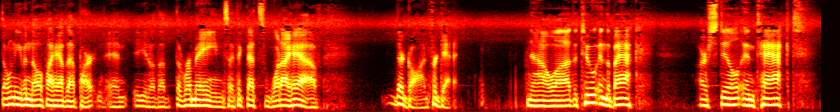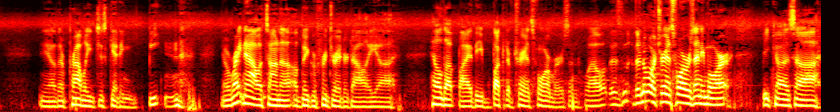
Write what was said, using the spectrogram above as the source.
don't even know if I have that part. And, you know, the, the remains, I think that's what I have. They're gone. Forget it. Now, uh, the two in the back are still intact. You know, they're probably just getting beaten. You know, right now it's on a, a big refrigerator dolly, uh, held up by the bucket of transformers. And, well, there's, there's no more transformers anymore because, uh,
